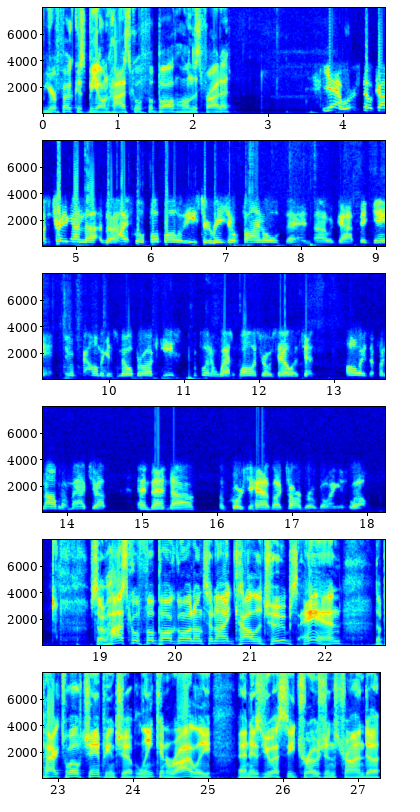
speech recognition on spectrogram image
your focus be on high school football on this Friday? Yeah, we're still concentrating on the, the high school football with the Eastern Regional Finals, and uh, we've got big games. Home against Millbrook, East Duplin, and West Wallace Rose Hill is just always a phenomenal matchup. And then, uh, of course, you have uh, Tarboro going as well. So high school football going on tonight, college hoops, and the Pac-12 championship. Lincoln Riley and his USC Trojans trying to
